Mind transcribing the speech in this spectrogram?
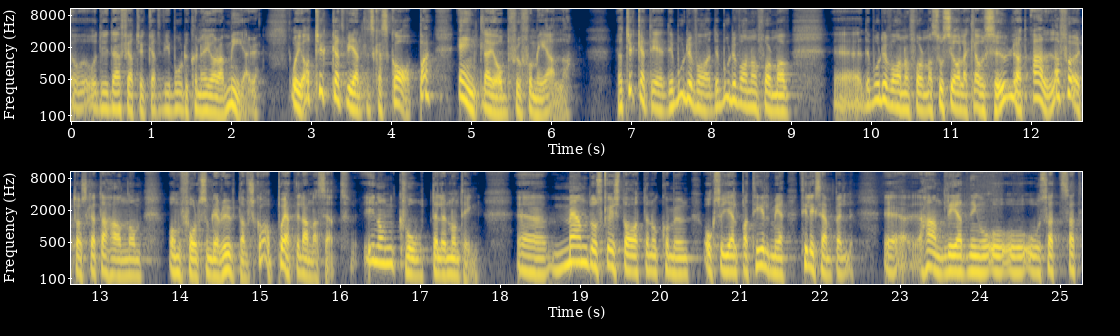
Och det är därför jag tycker att vi borde kunna göra mer. Och jag tycker att vi egentligen ska skapa enkla jobb för att få med alla. Jag tycker att det, det, borde, vara, det, borde, vara någon form av, eh, det borde vara någon form av sociala klausuler. Att alla företag ska ta hand om, om folk som lever i utanförskap på ett eller annat sätt. I någon kvot eller någonting. Eh, men då ska ju staten och kommun också hjälpa till med till exempel eh, handledning och, och, och, och så, att, så att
